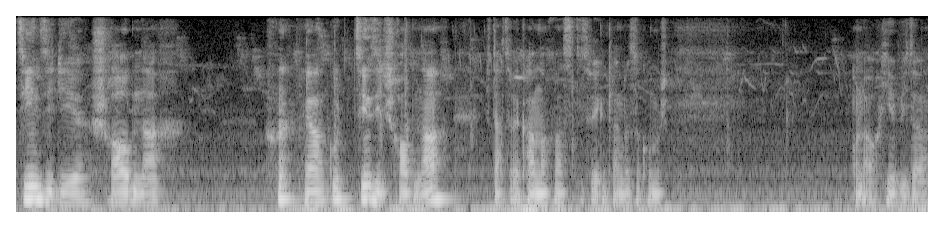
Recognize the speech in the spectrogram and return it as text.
Ziehen Sie die Schrauben nach. ja, gut, ziehen Sie die Schrauben nach. Ich dachte, da kam noch was, deswegen klang das so komisch. Und auch hier wieder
